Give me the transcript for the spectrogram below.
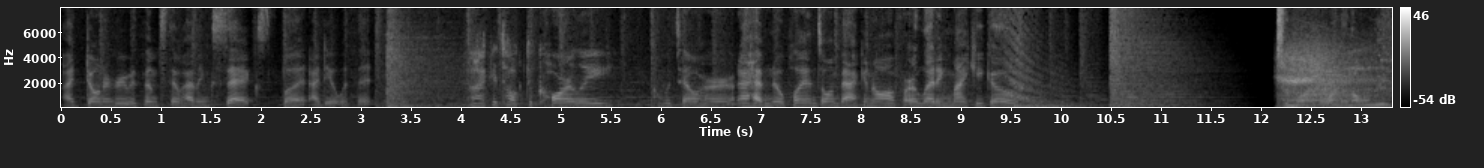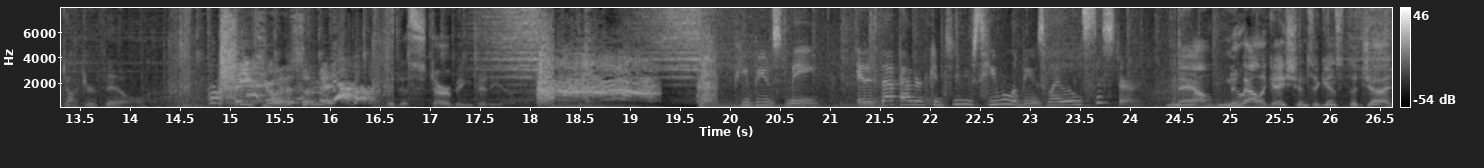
I don't agree with them still having sex, but I deal with it. If I could talk to Carly, I would tell her I have no plans on backing off or letting Mikey go. Tomorrow on an all new Dr. Phil. Beat you into submission. The disturbing video. He abused me, and if that pattern continues, he will abuse my little sister. Now, new allegations against the judge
